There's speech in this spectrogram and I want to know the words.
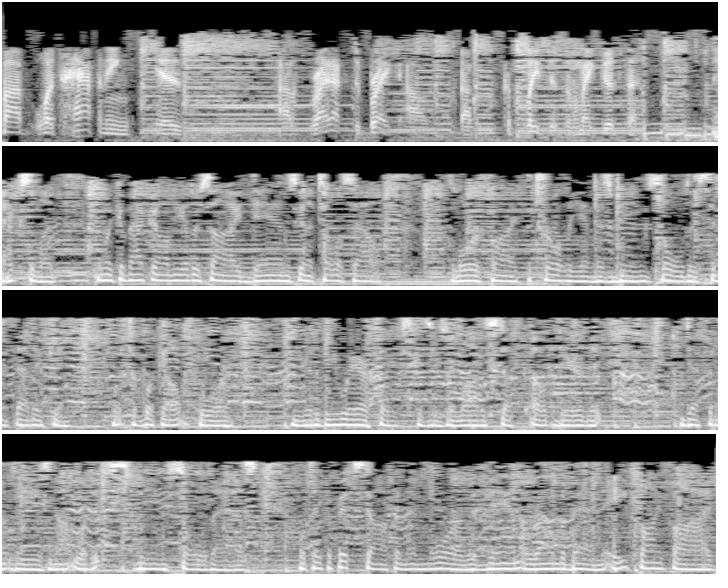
Bob, what's happening is right after the break, I'll, I'll complete this. And it'll make good sense. Excellent. When we come back on the other side, Dan's going to tell us how glorified petroleum is being sold as synthetic and what to look out for. You got to beware, folks, because there's a lot of stuff out there that definitely is not what it's being sold as. We'll take a pit stop and then more with Dan around the bend. 855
